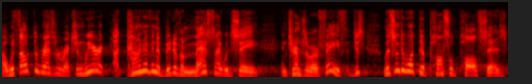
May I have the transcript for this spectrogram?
Uh, without the resurrection, we are uh, kind of in a bit of a mess, I would say, in terms of our faith. Just listen to what the Apostle Paul says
